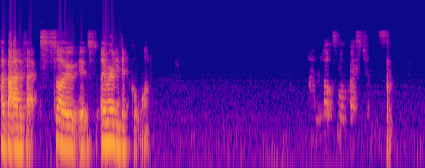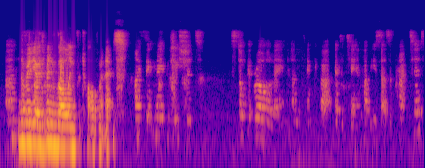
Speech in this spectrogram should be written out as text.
have bad effects. So it's a really difficult one. I have lots more questions. The video's been rolling for 12 minutes. I think maybe we should stop it rolling and think about editing and have use that as a practice.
